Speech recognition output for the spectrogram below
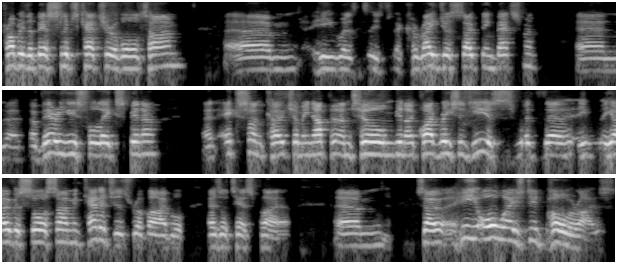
probably the best slips catcher of all time. Um, he was a courageous opening batsman and a, very useful leg spinner, an excellent coach. I mean, up until you know quite recent years, with uh, he, he, oversaw Simon Katich's revival as a Test player. Um, so he always did polarize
